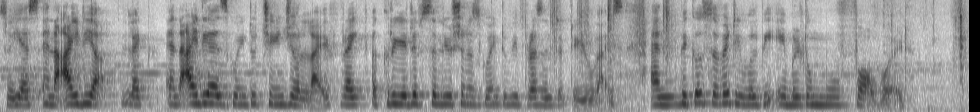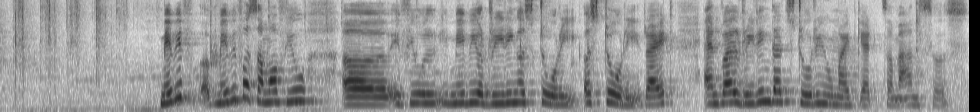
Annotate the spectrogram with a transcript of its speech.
So yes an idea like an idea is going to change your life right? A creative solution is going to be presented to you guys. And because of it you will be able to move forward. Maybe maybe for some of you uh, if you maybe you're reading a story a story right? And while reading that story you might get some answers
